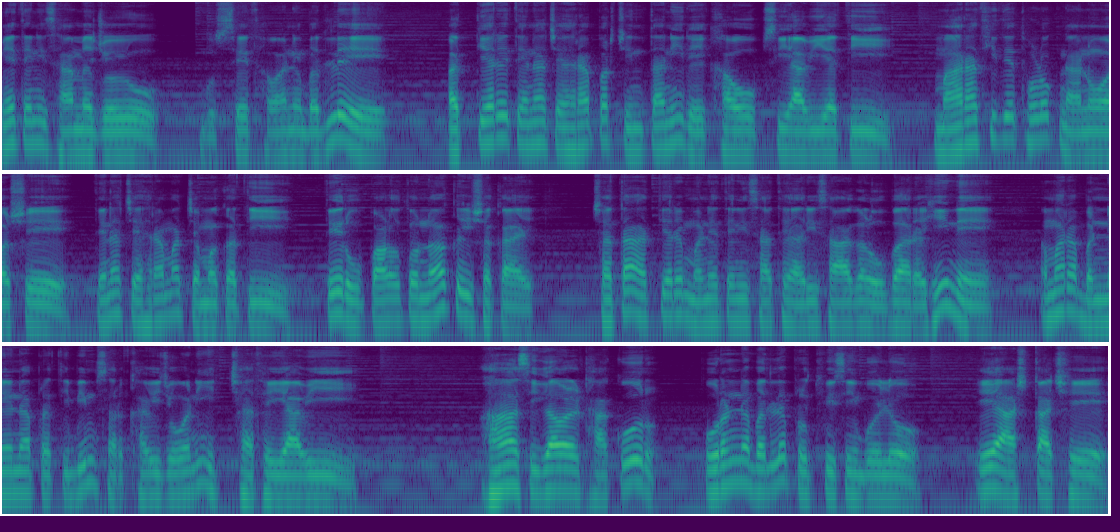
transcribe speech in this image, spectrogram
મેં તેની સામે જોયું. ગુસ્સે થવાને બદલે અત્યારે તેના ચહેરા પર ચિંતાની રેખાઓ ઉપસી આવી હતી. મારાથી તે થોડોક નાનો હશે. તેના ચહેરામાં ચમક હતી. તે રૂપાળો તો ન કહી શકાય. છતાં અત્યારે મને તેની સાથે હરીસા આગળ ઊભા રહીને અમારા બંનેના પ્રતિબિંબ સરખાવી જોવાની ઈચ્છા થઈ આવી. હા, સિગાવલ ઠાકુર, પૂરણને બદલે પૃથ્વીસિંહ બોલ્યો. એ આશકા છે.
